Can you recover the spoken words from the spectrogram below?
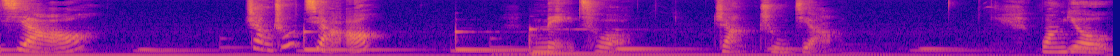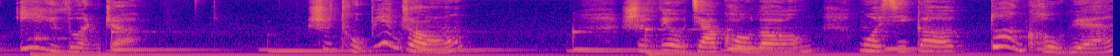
角，长出角，没错，长出脚。网友议论着：是突变种？是六角恐龙、墨西哥断口猿？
